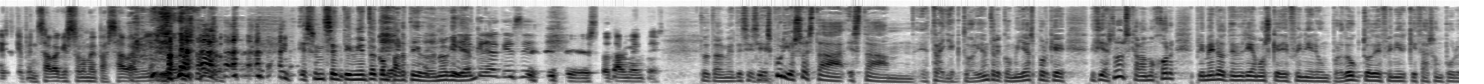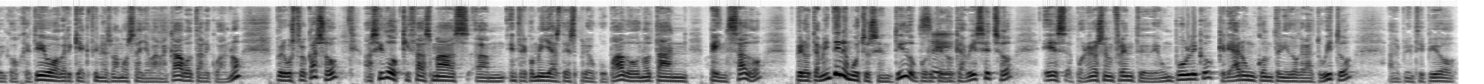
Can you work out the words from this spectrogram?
es que pensaba que solo me pasaba a mí. es un sentimiento compartido, ¿no, Guillem? Yo creo que sí. sí, es totalmente. Totalmente, sí, sí. Es curioso esta, esta mm, eh, trayectoria, entre comillas, porque decías, no, es que a lo mejor primero tendríamos que definir un producto, definir quizás un público objetivo, a ver qué acciones vamos a llevar a cabo, tal y cual, ¿no? Pero vuestro caso ha sido quizás más, entre comillas, despreocupado, no tan pensado, pero también tiene mucho sentido, porque lo que habéis hecho es poneros enfrente de un público, crear un contenido gratuito, al principio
